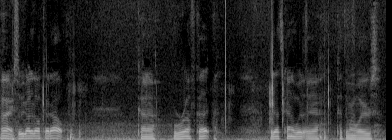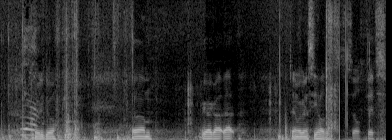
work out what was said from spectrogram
All right, so we got it all cut out. Kind of rough cut, but that's kind of what. Yeah, cut through my wires. Yeah. Way to go. Um, yeah, I got that. Then we're gonna see how the cell fits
